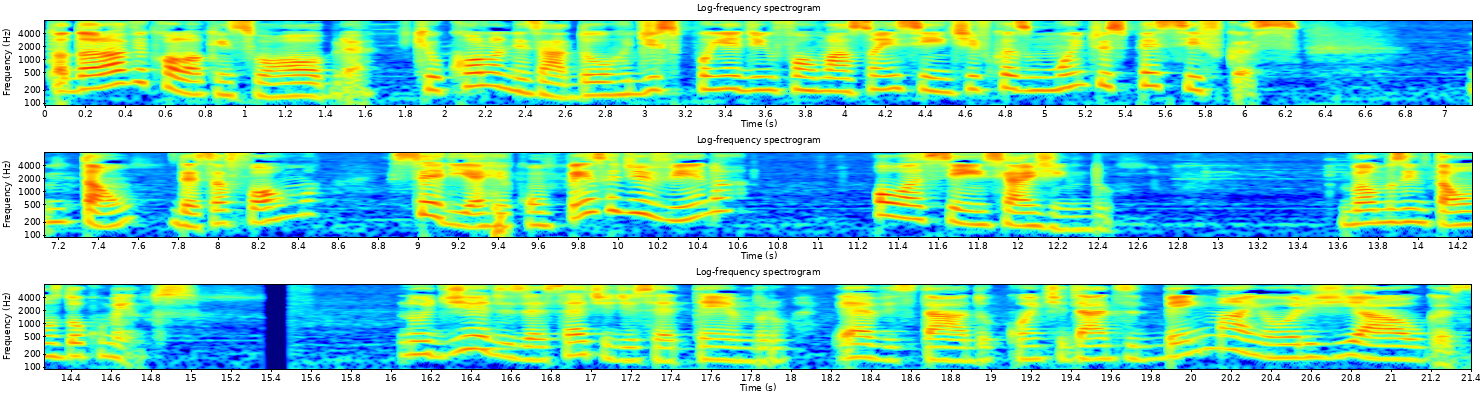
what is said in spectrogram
Todorov coloca em sua obra que o colonizador dispunha de informações científicas muito específicas. Então, dessa forma, seria a recompensa divina ou a ciência agindo? Vamos então aos documentos. No dia 17 de setembro, é avistado quantidades bem maiores de algas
